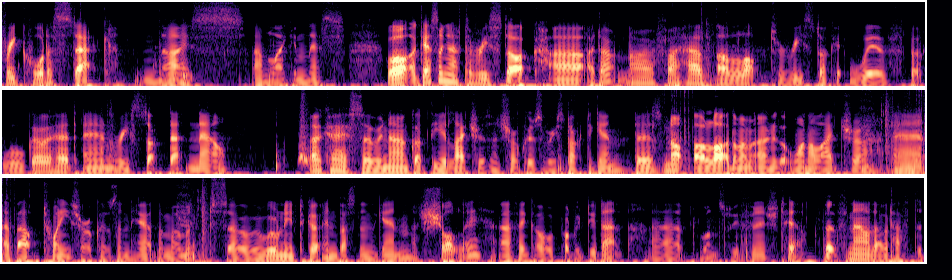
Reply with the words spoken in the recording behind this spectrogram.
three quarter stack. Nice. I'm liking this. Well, I guess I'm going to have to restock. Uh, I don't know if I have a lot to restock it with, but we'll go ahead and restock that now. Okay, so we now got the Elytras and Shulkers restocked again. There's not a lot at the moment, I only got one Elytra and about 20 Shulkers in here at the moment, so we will need to go end busting again shortly. I think I'll probably do that uh, once we've finished here. But for now, that would have to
